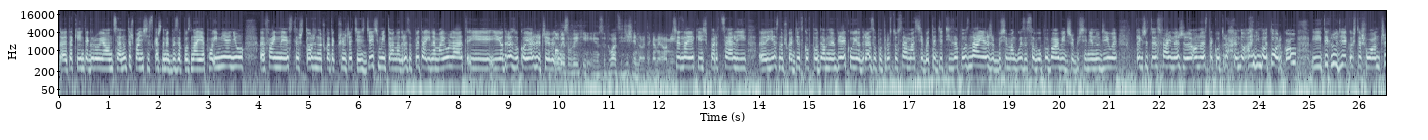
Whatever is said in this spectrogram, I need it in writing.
e, takie integrujące. No też pani się z każdym jakby zapoznaje po imieniu. E, Fajne jest też to, że na przykład jak przyjeżdżacie z dziećmi, to on od razu pyta, ile mają lat i, i od razu kojarzy, czy, Powiedz o tej hi- sytuacji dzisiaj nawet, jaka miała miejsce. czy na jakiejś parceli e, jest na przykład dziecko w podobnym wieku i od razu po prostu sama z siebie te dzieci zapoznaje, żeby się mogły ze sobą pobawić, żeby się nie nudziły. Także to jest fajne, że ona jest taką trochę no, animatorką i tych ludzi jakoś też łączy.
